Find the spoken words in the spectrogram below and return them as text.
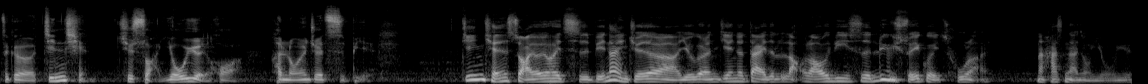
这个金钱去耍优越的话，很容易就会吃瘪。金钱耍优越会吃瘪，那你觉得啊，有个人今天就带着劳劳力士绿水鬼出来，那他是哪种优越？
